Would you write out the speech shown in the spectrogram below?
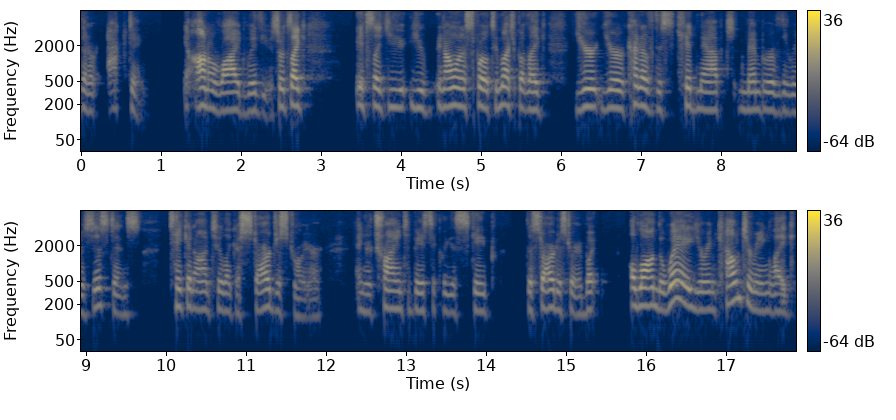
that are acting on a ride with you. So it's like it's like you you and I don't want to spoil too much, but like you're you're kind of this kidnapped member of the resistance taken onto like a star destroyer and you're trying to basically escape the star destroyer but along the way you're encountering like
